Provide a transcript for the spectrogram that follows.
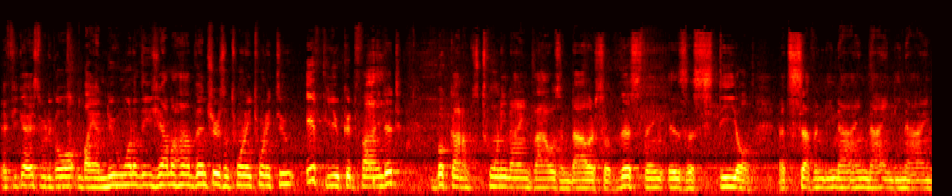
If you guys were to go out and buy a new one of these Yamaha Ventures in 2022, if you could find it, book on them is $29,000. So this thing is a steal at $79.99.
